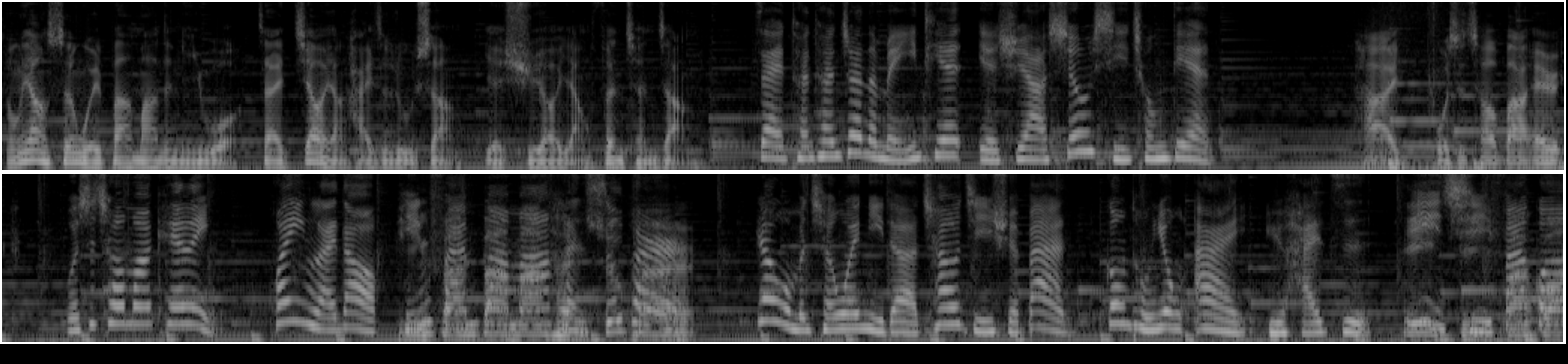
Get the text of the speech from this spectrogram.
同样，身为爸妈的你我，在教养孩子路上也需要养分成长。在团团转的每一天，也需要休息充电。嗨，我是超爸 Eric，我是超妈 Kelly。欢迎来到平凡爸妈很 super，让我们成为你的超级学伴，共同用爱与孩子一起发光。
